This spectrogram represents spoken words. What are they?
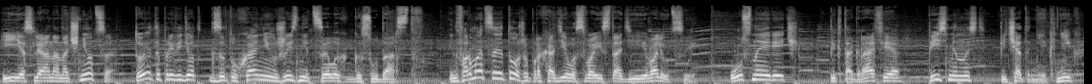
и если она начнется, то это приведет к затуханию жизни целых государств. Информация тоже проходила свои стадии эволюции. Устная речь, пиктография, письменность, печатание книг,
